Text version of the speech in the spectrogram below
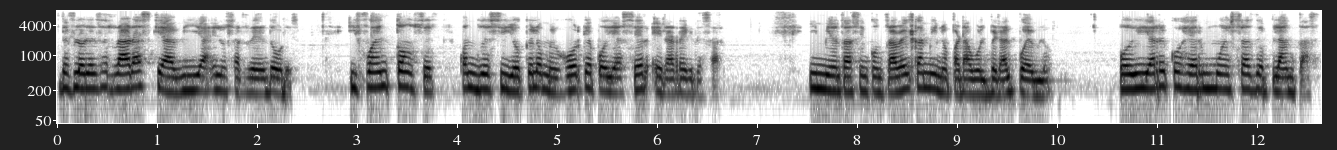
de flores raras que había en los alrededores. Y fue entonces cuando decidió que lo mejor que podía hacer era regresar. Y mientras encontraba el camino para volver al pueblo, podía recoger muestras de plantas,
